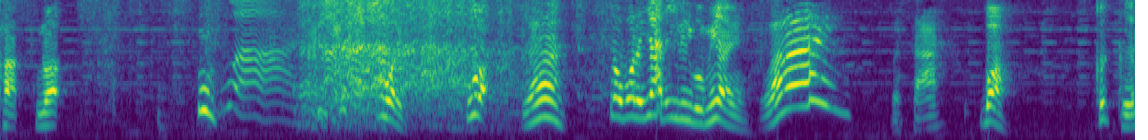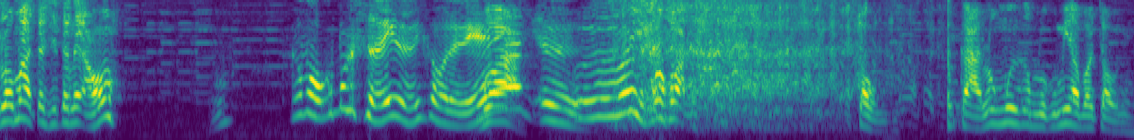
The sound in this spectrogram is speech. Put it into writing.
คักเนาะอู้โอ้ยพวกเออเจ้าบ่ได้ญาติอีหลีบ่เมียนี่ว้ายภาษาบ่คือเกิดเรามาเจ้าสิจังได๋เอาเขาบอกก็บังเสยเลยเขาเลยเด้ว่าเออเอ้ยมาฮอดเจ้ากล้าลงมือกับลูกกับเมียบ่เจ้านี่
